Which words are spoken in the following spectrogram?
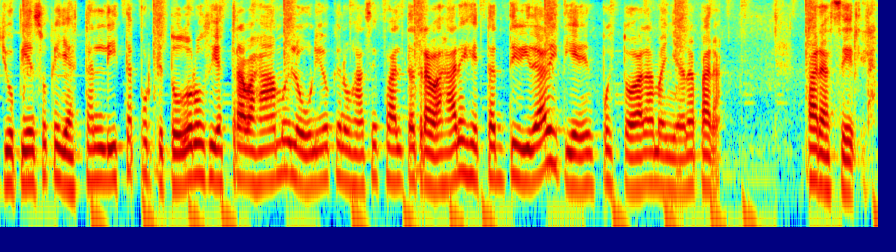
yo pienso que ya están listas porque todos los días trabajamos y lo único que nos hace falta trabajar es esta actividad y tienen pues toda la mañana para, para hacerla.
